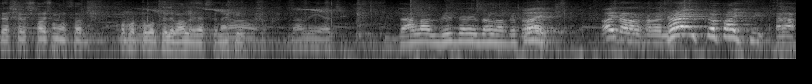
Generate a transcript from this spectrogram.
দেশের ছয় সমস্যার খবর টবর পেলে ভালোই আছে নাকি? ভালোই আছে। দালাল হৃদয় দালাল পাই। ওই দালাল খারাপ এই তো পাইছি। খারাপ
